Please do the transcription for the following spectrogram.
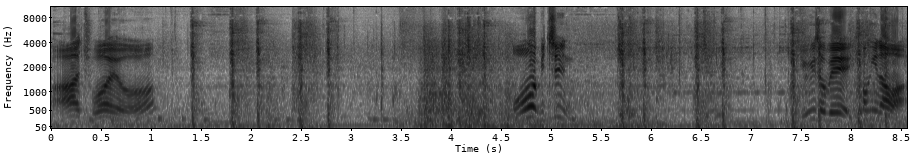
아 좋아요. 어 미친! 여기서 왜 형이 나와?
